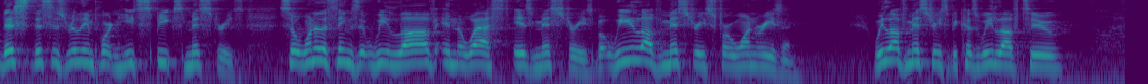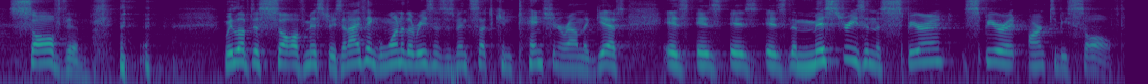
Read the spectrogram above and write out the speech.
this this is really important. He speaks mysteries. So one of the things that we love in the west is mysteries but we love mysteries for one reason. We love mysteries because we love to solve them We love to solve mysteries. And I think one of the reasons there's been such contention around the gifts is, is, is, is the mysteries in the spirit, spirit aren't to be solved.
